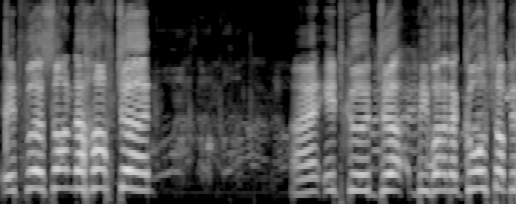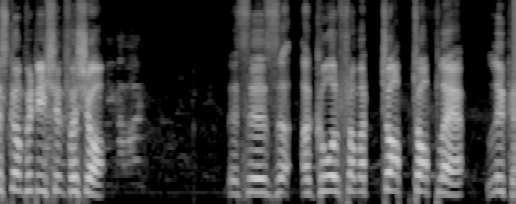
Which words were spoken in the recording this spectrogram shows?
It was on the half turn, and it could uh, be one of the goals of this competition for sure. This is a goal from a top, top player, Lucas.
